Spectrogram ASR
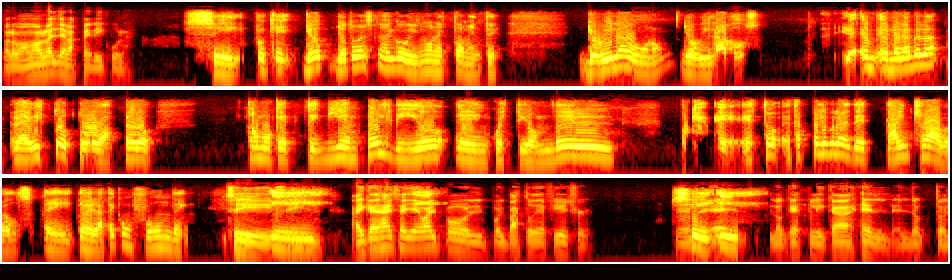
pero vamos a hablar de las películas. Sí, porque yo, yo te voy a decir algo bien honestamente. Yo vi la 1, yo vi la 2, en, verdad, la he visto todas, pero como que estoy bien perdido en cuestión del porque eh, esto estas películas de time travels eh, de verdad te confunden. Sí, sí, hay que dejarse llevar por, por Back to the Future. Sí y, lo que explica el, el doctor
